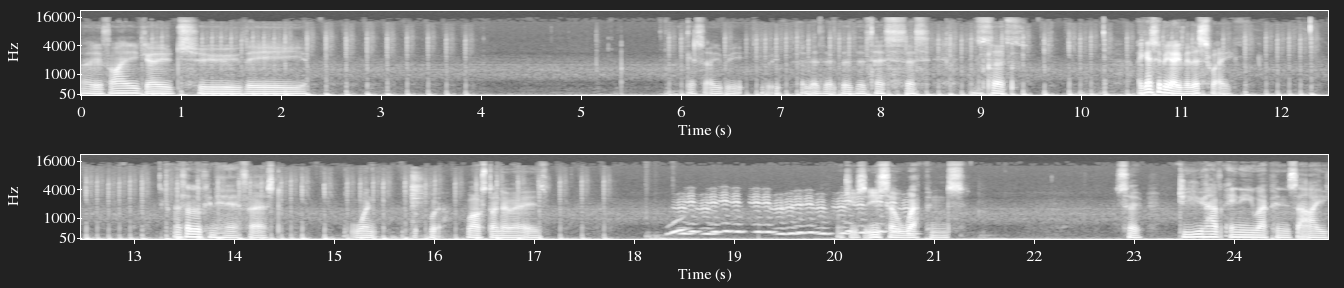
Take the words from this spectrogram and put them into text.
Uh, if I go to the I guess it'll be I guess it'll be over this way. Let's have a look in here first. When, whilst I know where it is. You, you sell weapons. So, do you have any weapons that I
